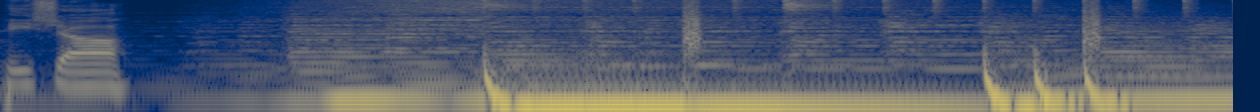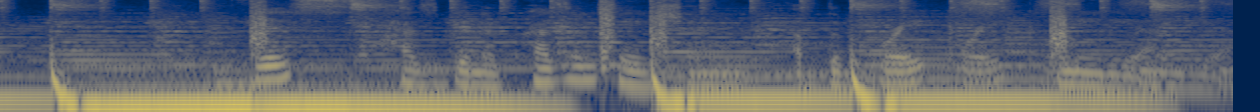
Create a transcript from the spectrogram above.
Peace, y'all. This has been a presentation of the Break Break Media.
